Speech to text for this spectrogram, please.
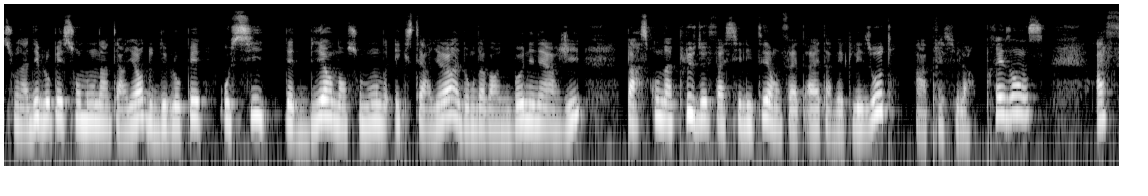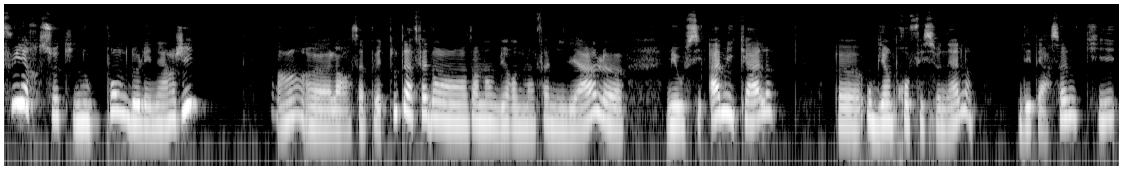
si on a développé son monde intérieur, de développer aussi d'être bien dans son monde extérieur et donc d'avoir une bonne énergie parce qu'on a plus de facilité en fait à être avec les autres, à apprécier leur présence, à fuir ceux qui nous pompent de l'énergie. Hein. Euh, alors ça peut être tout à fait dans un environnement familial, euh, mais aussi amical euh, ou bien professionnel, des personnes qui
